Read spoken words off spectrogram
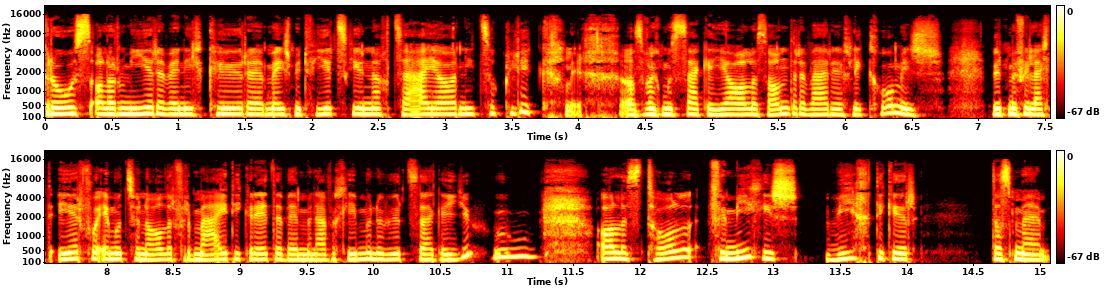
gross alarmieren, wenn ich höre, man ist mit 40 und nach 10 Jahren nicht so glücklich. Also ich muss sagen, ja, alles andere wäre ja ein bisschen komisch. Würde man vielleicht eher von emotionaler Vermeidung reden, wenn man einfach immer nur würde sagen, juhu, alles toll. Für mich ist wichtiger, dass man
